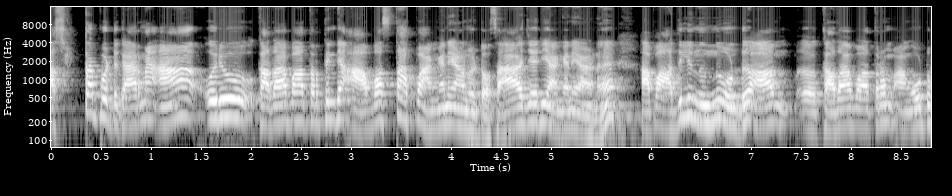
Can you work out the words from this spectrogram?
കഷ്ടപ്പെട്ട്. കാരണം ആ ഒരു കഥാപാത്രത്തിന്റെ അവസ്ഥ അപ്പം അങ്ങനെയാണ് കേട്ടോ. സാഹചര്യം അങ്ങനെയാണ്. അപ്പോൾ അതിൽ നിന്നുകൊണ്ട് ആ കഥാപാത്രം അങ്ങോട്ട്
